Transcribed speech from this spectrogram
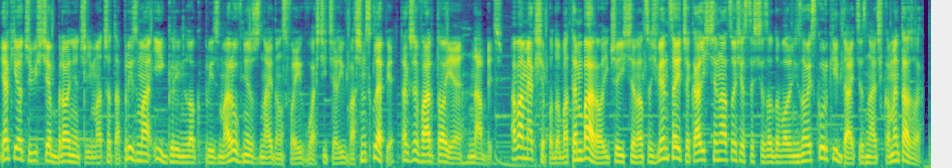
jak i oczywiście bronie, czyli maczeta Prisma i Greenlock Prisma również znajdą swoich właścicieli w waszym sklepie, także warto je nabyć. A wam jak się podoba ten baro? Liczyliście na coś więcej? Czekaliście na coś? Jesteście zadowoleni z nowej skórki? Dajcie znać w komentarzach.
